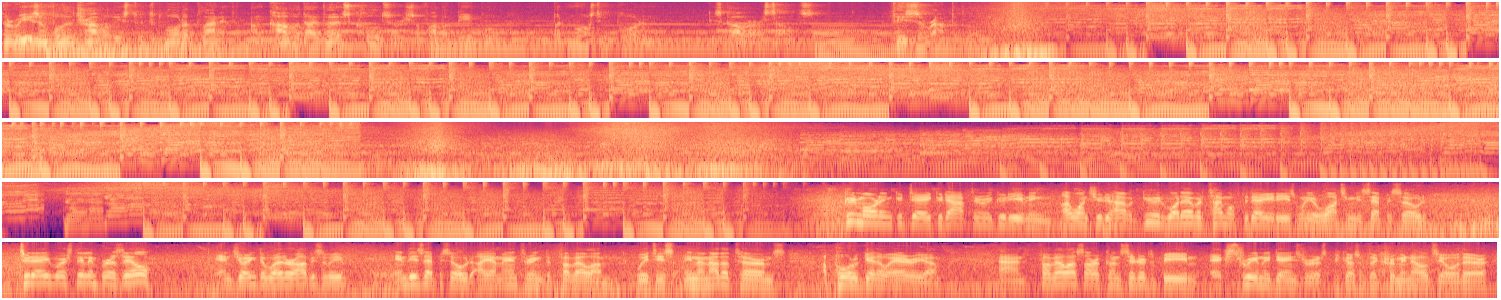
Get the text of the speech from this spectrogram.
The reason for the travel is to explore the planet, uncover diverse cultures of other people, but most important, discover ourselves. This is Around the Globe. Good morning, good day, good afternoon, good evening. I want you to have a good whatever time of the day it is when you're watching this episode. Today we're still in Brazil, enjoying the weather obviously. In this episode I am entering the favela, which is in another terms a poor ghetto area. And favelas are considered to be extremely dangerous because of the criminality over there.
